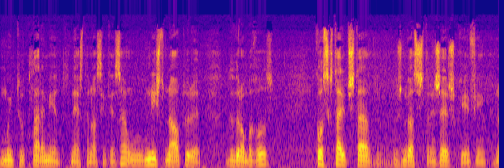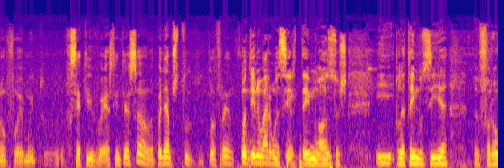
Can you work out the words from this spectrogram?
muito claramente nesta nossa intenção. O ministro, na altura de Dom Barroso, com o secretário de Estado dos Negócios Estrangeiros, que, enfim, não foi muito receptivo a esta intenção. Apanhámos tudo pela frente. Continuaram a ser teimosos e, pela teimosia, foram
